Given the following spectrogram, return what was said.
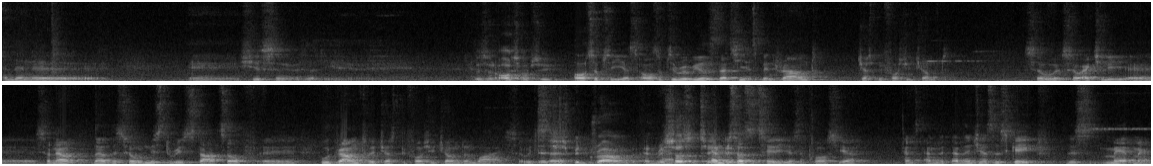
and then uh, uh, she's uh, uh, There's an autopsy. autopsy. Yes, autopsy reveals that she has been drowned just before she jumped. So, uh, so actually, uh, so now, now this whole mystery starts off. Uh, who drowned her just before she jumped and why? So it's Yeah, uh, she's been drowned and resuscitated. And resuscitated, yes, of course, yeah. And, and, and then she has escaped this madman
